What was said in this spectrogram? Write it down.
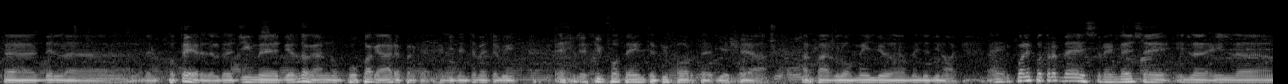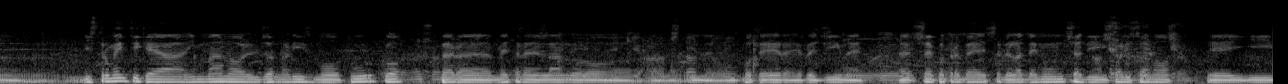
eh, del, del potere, del regime di Erdogan non può pagare perché evidentemente lui è, più potente, più forte, riesce a, a farlo meglio, meglio di noi. Eh, quale potrebbe essere invece il- il, gli strumenti che ha in mano il giornalismo turco per eh, mettere nell'angolo eh, il, potere, il regime, eh, se potrebbe essere la denuncia di quali sono i,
